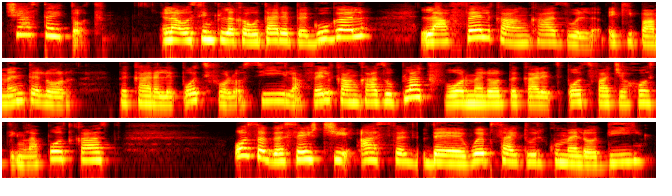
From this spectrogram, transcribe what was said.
și asta e tot. La o simplă căutare pe Google, la fel ca în cazul echipamentelor pe care le poți folosi, la fel ca în cazul platformelor pe care îți poți face hosting la podcast, o să găsești și astfel de website-uri cu melodii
